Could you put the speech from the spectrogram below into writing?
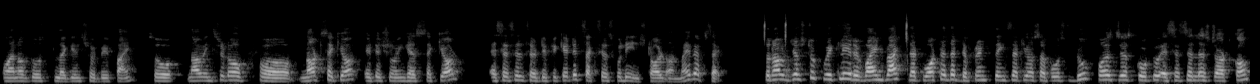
one of those plugins should be fine. So now instead of uh, not secure, it is showing as secure. SSL certificate is successfully installed on my website. So now just to quickly rewind back that what are the different things that you're supposed to do? First, just go to ssls.com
